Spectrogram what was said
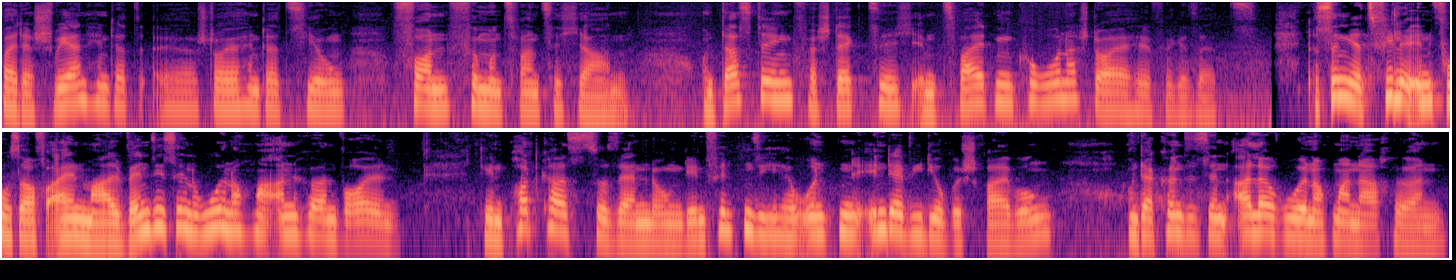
bei der schweren Hinter äh, Steuerhinterziehung von 25 Jahren. Und das Ding versteckt sich im zweiten Corona-Steuerhilfegesetz. Das sind jetzt viele Infos auf einmal. Wenn Sie es in Ruhe nochmal anhören wollen, den Podcast zur Sendung, den finden Sie hier unten in der Videobeschreibung und da können Sie es in aller Ruhe nochmal nachhören.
